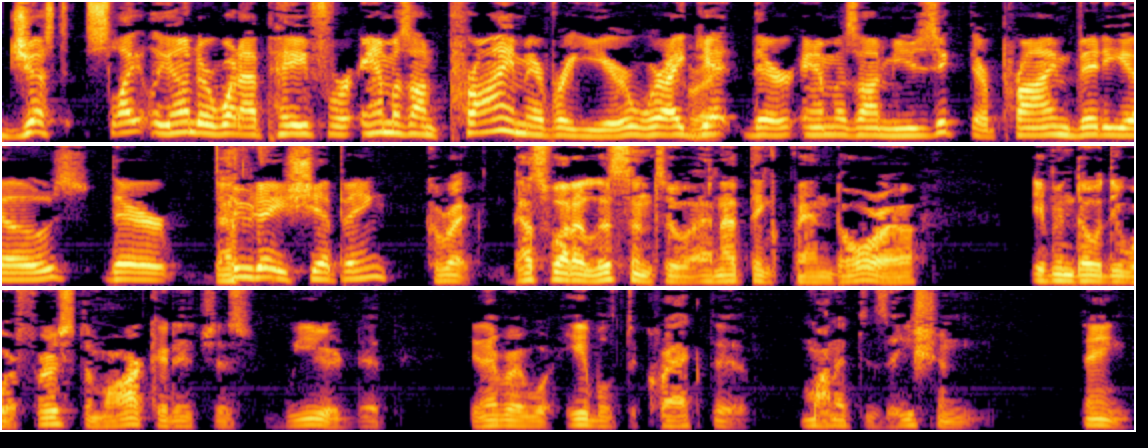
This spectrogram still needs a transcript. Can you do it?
just slightly under what I pay for Amazon Prime every year, where I get their Amazon Music, their Prime videos, their two day shipping. Correct. That's what I listen to, and I think Pandora, even though they were first to market, it's just weird that they never were able to crack the monetization thing.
